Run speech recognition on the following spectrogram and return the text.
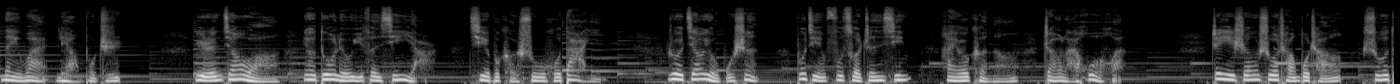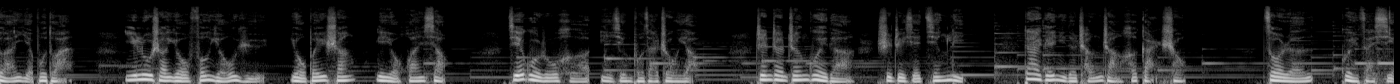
内外两不知。”与人交往要多留一份心眼儿，切不可疏忽大意。若交友不慎，不仅付错真心，还有可能招来祸患。这一生说长不长，说短也不短，一路上有风有雨，有悲伤也有欢笑。结果如何已经不再重要，真正珍贵的是这些经历带给你的成长和感受。做人。贵在醒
